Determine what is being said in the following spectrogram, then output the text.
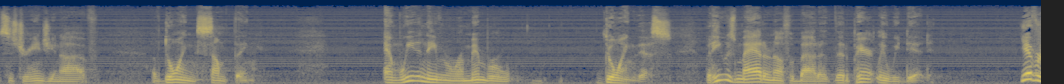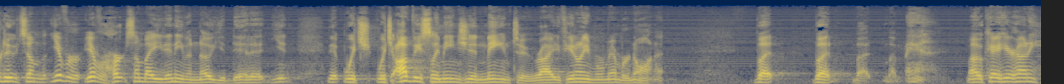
Sister Angie and I of, of doing something, and we didn't even remember doing this. But he was mad enough about it that apparently we did. You ever do something? You ever you ever hurt somebody you didn't even know you did it? You, which which obviously means you didn't mean to, right? If you don't even remember doing it. But but but but man, am I okay here, honey?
